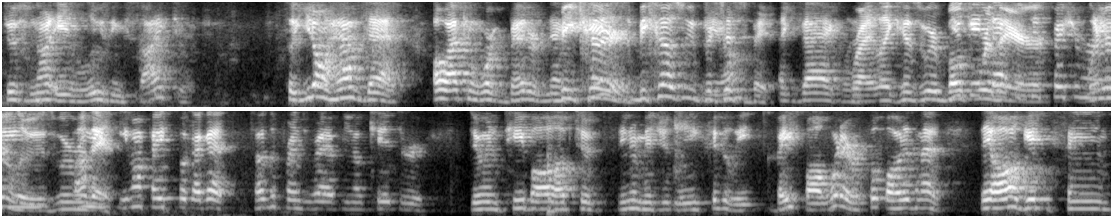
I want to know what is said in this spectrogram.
just not a losing side to it. So you don't have that. Oh, I can work better next because year. because we know? participated exactly right like because we were both were there Participation win or lose we were I mean, there Even on Facebook, I got tons of friends who have you know kids who are doing t-ball up to senior midget league, city league, baseball, whatever, football. It doesn't matter. They all get the same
